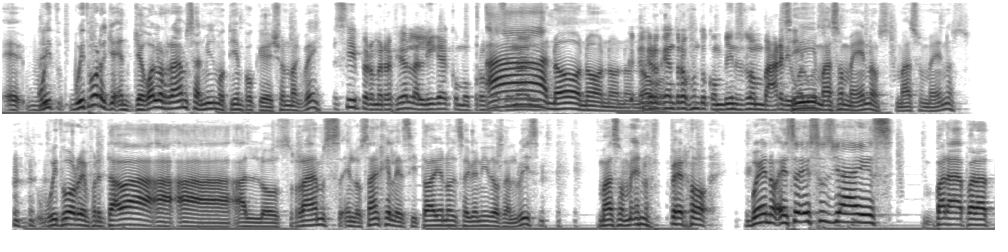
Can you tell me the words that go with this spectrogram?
¿Eh? llegó a los Rams al mismo tiempo que Sean McVay. Sí, pero me refiero a la liga como profesional. Ah, no, no, no, no. Creo que entró junto con Vince Lombardi. Sí, más o menos, más o menos. Whitworth enfrentaba a, los Rams en Los Ángeles y todavía no se habían ido a San Luis. Más o menos. Pero bueno, eso, eso ya es para, para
